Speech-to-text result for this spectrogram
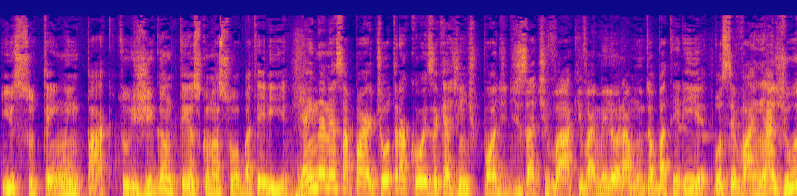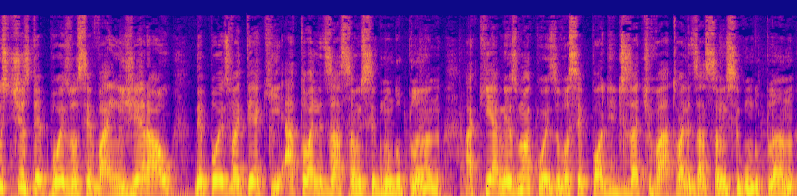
Isso tem um impacto gigantesco na sua bateria. E ainda nessa parte, outra coisa que a gente pode desativar que vai melhorar muito a bateria, você vai em ajustes, depois você vai em geral, depois vai ter aqui atualização em segundo plano. Aqui é a mesma coisa, você pode desativar a atualização em segundo plano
